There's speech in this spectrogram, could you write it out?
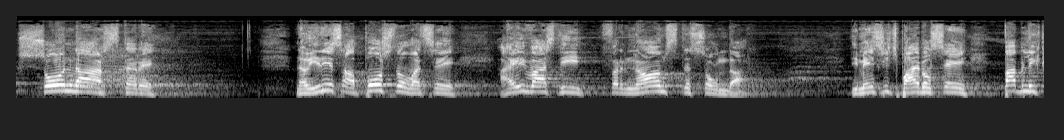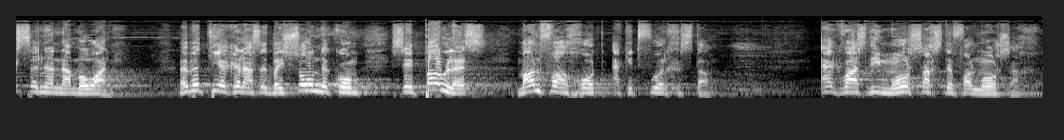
sondaars te red. Nou hierdie is 'n apostel wat sê hy was die vernaamste sondaar. Die Message Bible sê public sinner number 1. Dit beteken as dit by sonde kom, sê Paulus, man van God, ek het voorgestaan. Ek was die morsigste van morsig.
